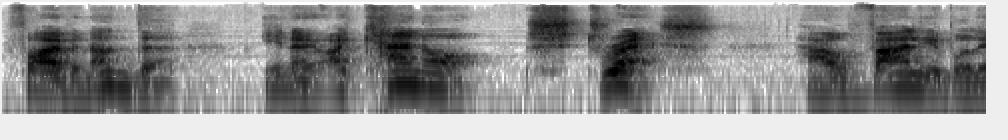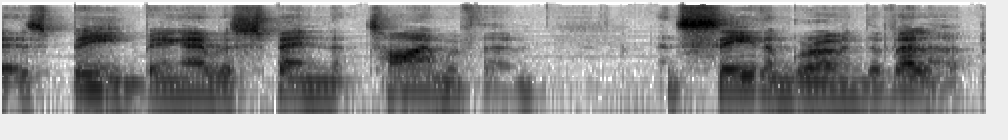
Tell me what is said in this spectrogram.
five and under, you know, I cannot stress how valuable it has been being able to spend time with them and see them grow and develop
